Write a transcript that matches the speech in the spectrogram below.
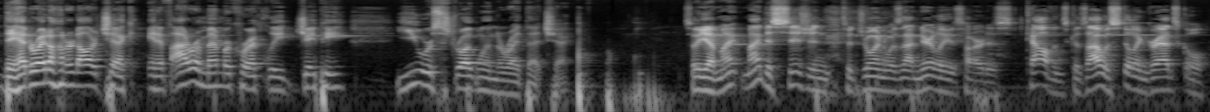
they had to write a hundred dollar check. And if I remember correctly, JP, you were struggling to write that check. So yeah, my, my decision to join was not nearly as hard as Calvin's because I was still in grad school.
